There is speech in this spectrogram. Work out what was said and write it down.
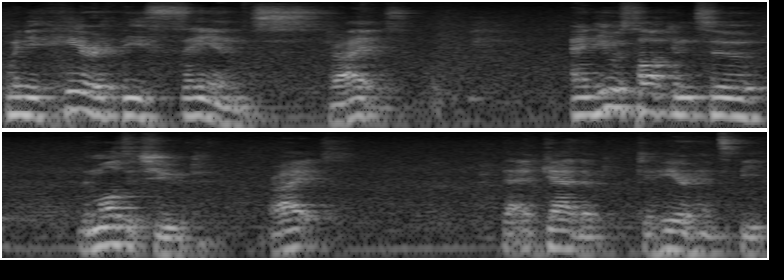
when you hear these sayings, right? And he was talking to the multitude, right? That had gathered to hear him speak.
